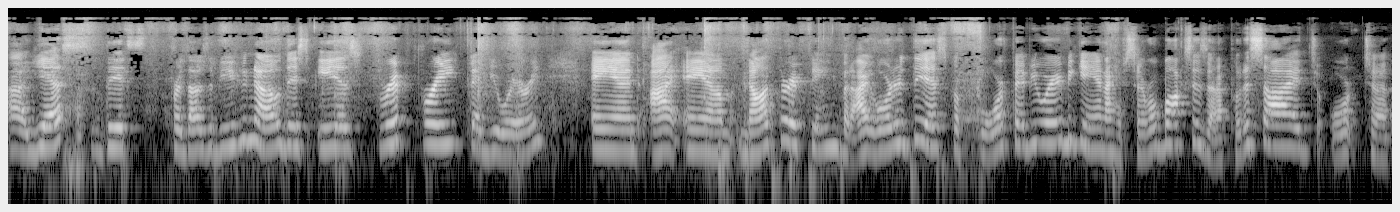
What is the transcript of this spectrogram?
Uh, yes, this, for those of you who know, this is thrift-free February and I am not thrifting, but I ordered this before February began. I have several boxes that I put aside to, or, to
